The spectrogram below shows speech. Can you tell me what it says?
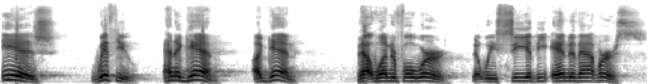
is with you. And again, again, that wonderful word that we see at the end of that verse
